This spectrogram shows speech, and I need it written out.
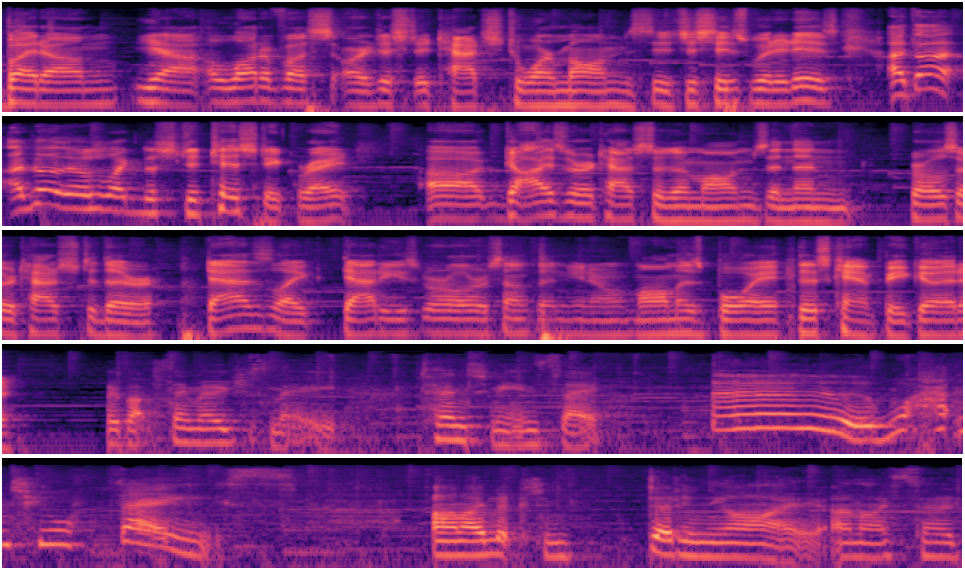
But um, yeah, a lot of us are just attached to our moms. It just is what it is. I thought I thought that was like the statistic, right? Uh, guys are attached to their moms, and then girls are attached to their dads, like daddy's girl or something. You know, mama's boy. This can't be good. about the same age as me turn to me and say, Ooh, what happened to your face? And I looked him dead in the eye and I said,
